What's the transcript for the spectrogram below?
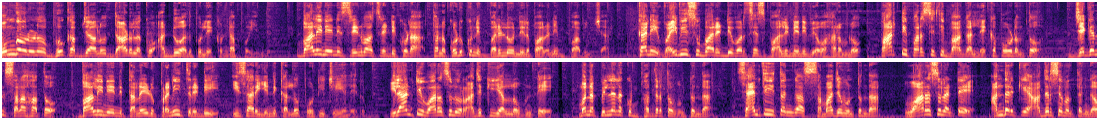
ఒంగోలులో భూ కబ్జాలు దాడులకు అడ్డు అదుపు లేకుండా పోయింది. బాలినేని శ్రీనివాసరెడ్డి కూడా తన కొడుకుని బరిలో నిలపాలని భావించారు. కానీ వైవి సుబ్బారెడ్డి వర్సెస్ బాలినేని వ్యవహారంలో పార్టీ పరిస్థితి బాగా లేకపోవడంతో జగన్ సలహాతో బాలినేని తనయుడు ప్రణీత్ రెడ్డి ఈసారి ఎన్నికల్లో పోటీ చేయలేదు. ఇలాంటి వారసులు రాజకీయాల్లో ఉంటే మన పిల్లలకు భద్రత ఉంటుందా? శాంతియుతంగా సమాజం ఉంటుందా? వారసులంటే అందరికీ ఆదర్శవంతంగా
